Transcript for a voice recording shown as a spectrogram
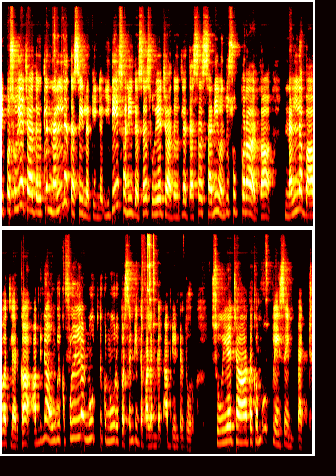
இப்ப சுய ஜாதகத்துல நல்ல தசையில இருக்கீங்க. இதே சனி தசை சுய ஜாதகத்துல தசை சனி வந்து சூப்பரா இருக்கா? நல்ல பாவத்துல இருக்கா? அப்படின்னா அவங்களுக்கு ஃபுல்லா நூத்துக்கு நூறு பர்சன்ட் இந்த பலன்கள் அப்படின்றது வரும். சுய ஜாதகமும் பிளேஸ் இம்பாக்ட்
